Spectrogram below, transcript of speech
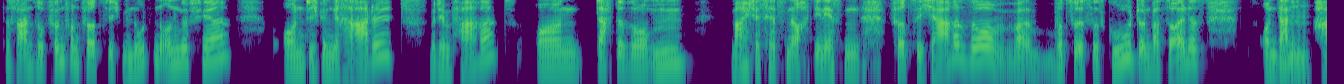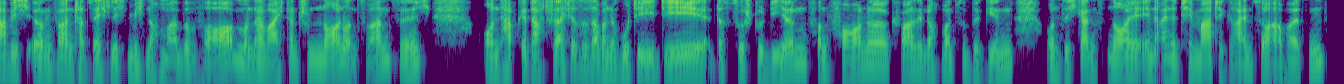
Das waren so 45 Minuten ungefähr. Und ich bin geradelt mit dem Fahrrad und dachte so, hm, mache ich das jetzt noch die nächsten 40 Jahre so? Wozu ist das gut und was soll das? Und dann mhm. habe ich irgendwann tatsächlich mich nochmal beworben und da war ich dann schon 29 und habe gedacht, vielleicht ist es aber eine gute Idee, das zu studieren, von vorne quasi nochmal zu beginnen und sich ganz neu in eine Thematik reinzuarbeiten.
